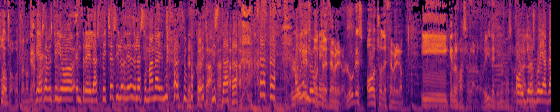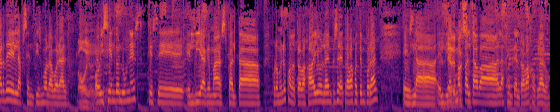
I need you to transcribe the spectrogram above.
8, 8, no queda Ya sabes que yo entre las fechas y los días de la semana entras un poco despistada. hoy Lunes, es lunes. 8 de febrero, lunes 8 de febrero. ¿Y qué nos vas a hablar hoy? ¿De qué nos vas a hablar? Hoy os voy a hablar del absentismo laboral. Hoy, hoy, Hoy hoy. siendo lunes, que es eh, el día que más falta, por lo menos cuando trabajaba yo en la empresa de trabajo temporal, es la, el, El día, día que más faltaba la gente al trabajo, claro.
